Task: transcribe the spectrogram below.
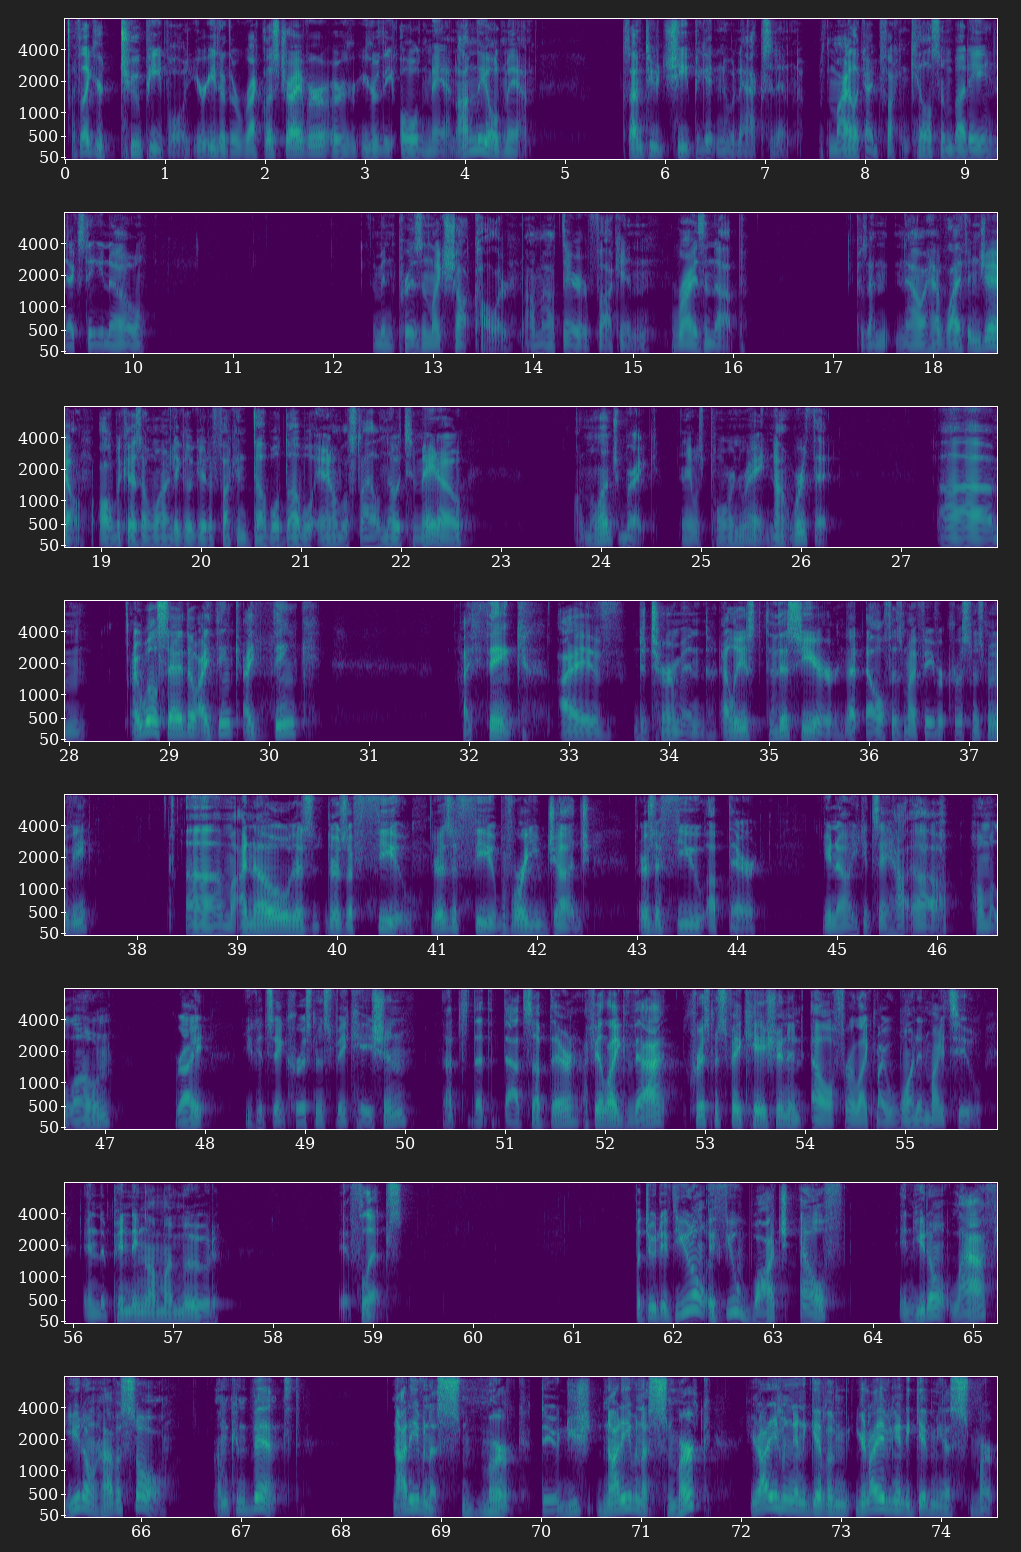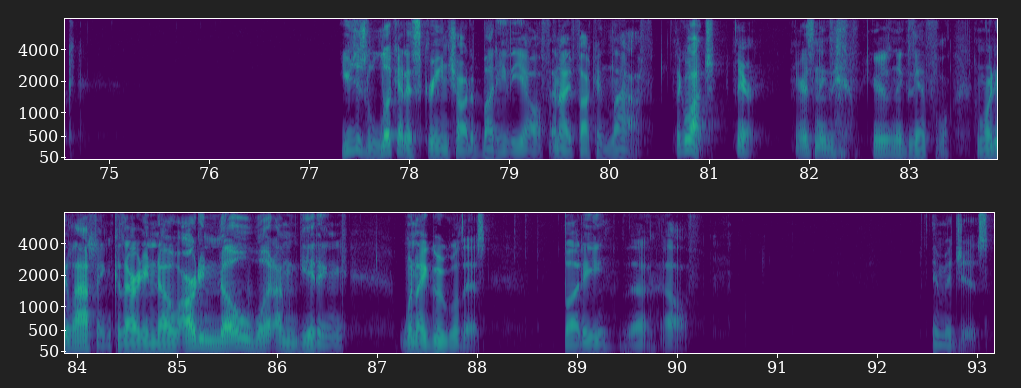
I feel like you're two people. You're either the reckless driver or you're the old man. I'm the old man. Because i'm too cheap to get into an accident. With my like i'd fucking kill somebody. Next thing you know i'm in prison like shot caller i'm out there fucking rising up because I now I have life in jail, all because I wanted to go get a fucking double double animal style no tomato on my lunch break, and it was pouring rain. Not worth it. Um, I will say though, I think I think I think I've determined at least this year that Elf is my favorite Christmas movie. Um, I know there's there's a few. There's a few before you judge. There's a few up there. You know, you could say how uh, Home Alone, right? You could say Christmas Vacation. That's that that's up there. I feel like that Christmas Vacation and Elf are like my one and my two. And depending on my mood, it flips. But dude, if you don't if you watch Elf and you don't laugh, you don't have a soul. I'm convinced. Not even a smirk, dude. You not even a smirk? You're not even to give him you're not even to give me a smirk. You just look at a screenshot of Buddy the Elf and I fucking laugh. Like, watch here. Here's an example. Here's an example. I'm already laughing because I already know. I already know what I'm getting when I Google this. Buddy the Elf. Images.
